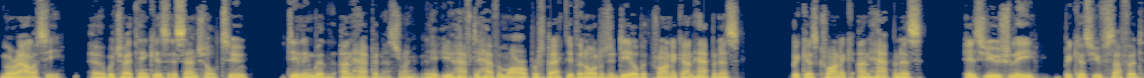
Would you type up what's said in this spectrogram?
morality, uh, which I think is essential to dealing with unhappiness. Right? You have to have a moral perspective in order to deal with chronic unhappiness, because chronic unhappiness is usually because you've suffered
